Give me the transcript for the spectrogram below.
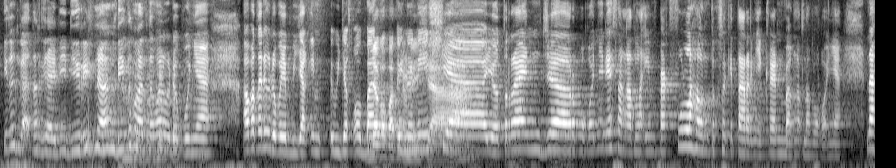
itu nggak terjadi di Rinaldi teman-teman udah punya apa tadi udah punya bijak in- bijak obat, Bijak Obat Indonesia, Indonesia. Yacht Ranger, pokoknya dia sangatlah impactful lah untuk sekitarnya keren banget lah pokoknya. Nah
